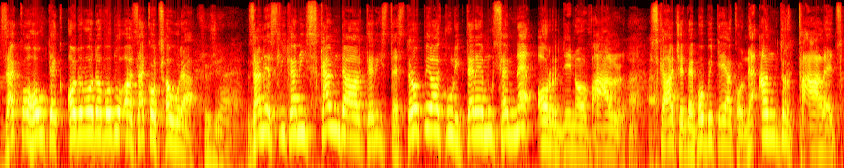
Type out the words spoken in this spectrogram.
Za kohoutek od vodovodu a za kocoura. Cože? Za neslíkaný skandál, který jste stropila, kvůli kterému jsem neordinoval. Skáčete po bytě jako neandrtálec,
